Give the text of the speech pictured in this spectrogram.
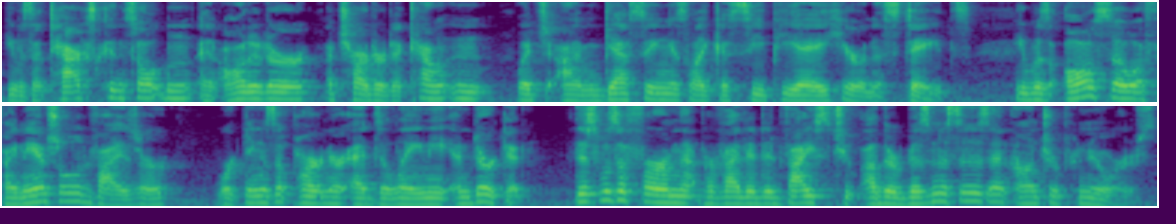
He was a tax consultant, an auditor, a chartered accountant, which I'm guessing is like a CPA here in the States. He was also a financial advisor working as a partner at Delaney and Durkin. This was a firm that provided advice to other businesses and entrepreneurs.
